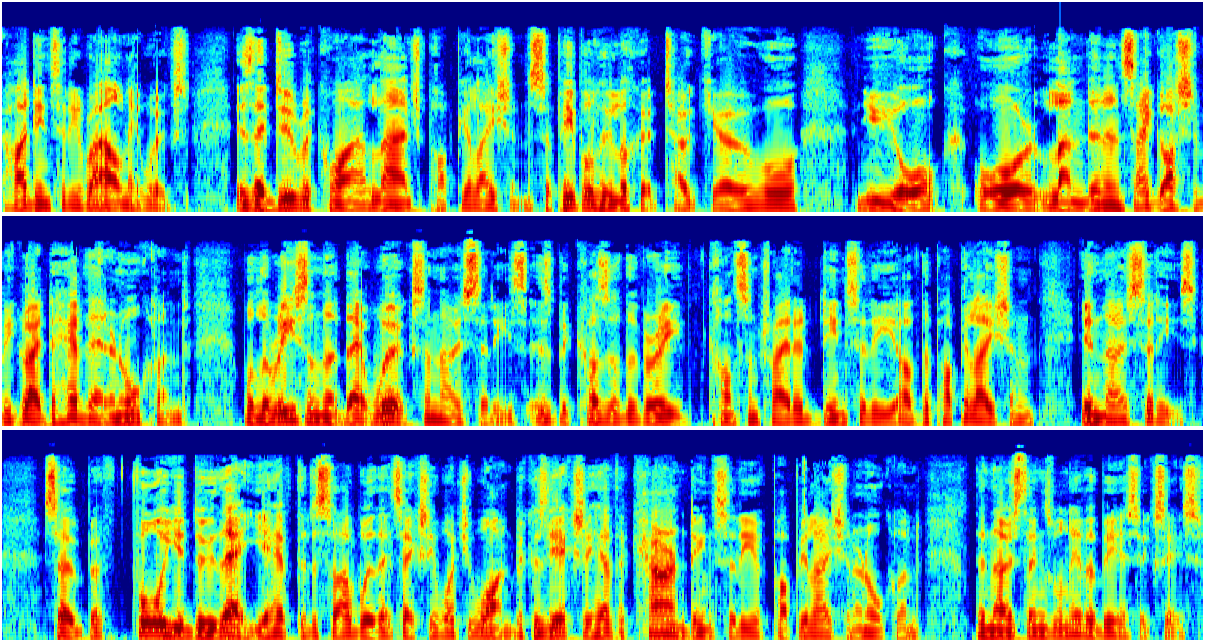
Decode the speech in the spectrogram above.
high density rail networks is they do require large populations. So people who look at Tokyo or New York or London and say, gosh, it'd be great to have that in Auckland. Well, the reason that that works in those cities is because of the very concentrated density of the population in those cities. So before you do that, you have to decide whether that's actually what you want. Because you actually have the current density of population in Auckland, then those things will never be a success.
